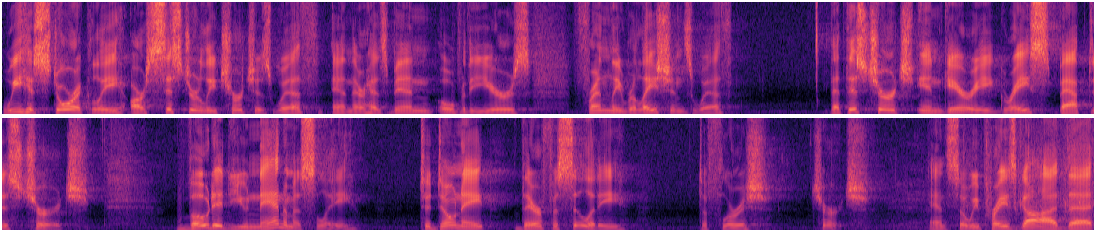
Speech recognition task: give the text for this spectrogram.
we historically are sisterly churches with, and there has been over the years friendly relations with, that this church in Gary, Grace Baptist Church, voted unanimously to donate their facility to Flourish Church. And so we praise God that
